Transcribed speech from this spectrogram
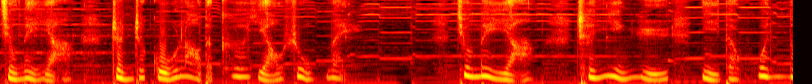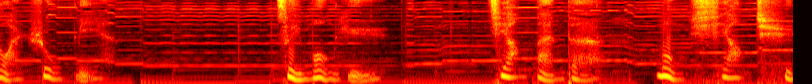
就那样枕着古老的歌谣入寐，就那样沉吟于你的温暖入眠，醉梦于江南的梦乡去。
